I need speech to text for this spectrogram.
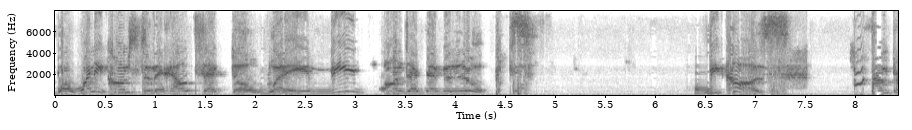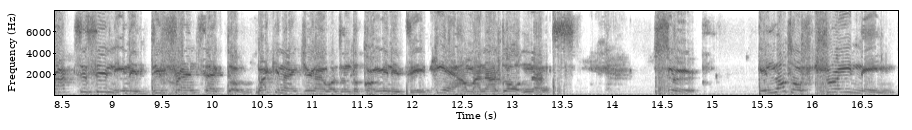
but when it comes to the health sector, we're a bit underdeveloped. Okay. Because I'm practicing in a different sector. Back in Nigeria, I was in the community. Here, I'm an adult nurse. So, a lot of training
